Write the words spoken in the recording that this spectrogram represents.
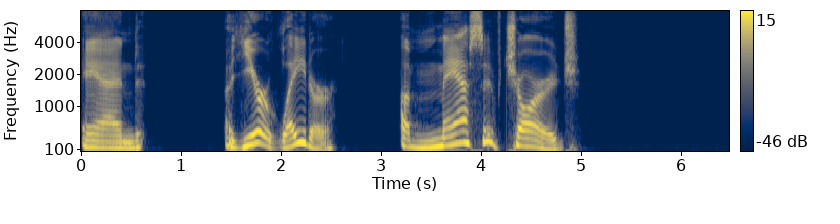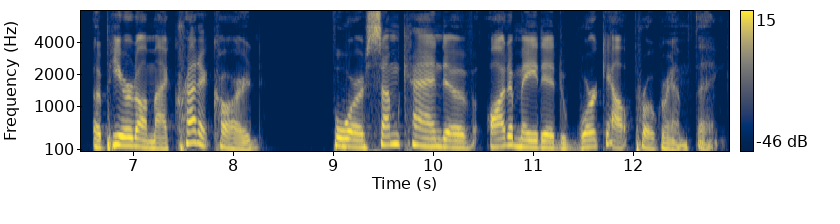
And a year later, a massive charge appeared on my credit card for some kind of automated workout program thing.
